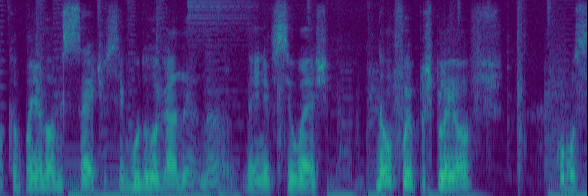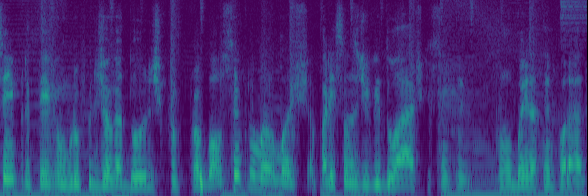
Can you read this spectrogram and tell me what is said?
a campanha 9-7, o segundo lugar né, na, na NFC West, não foi para os playoffs. Como sempre, teve um grupo de jogadores pro Pro Bowl, sempre uma, umas aparições individuais que sempre vão bem na temporada.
